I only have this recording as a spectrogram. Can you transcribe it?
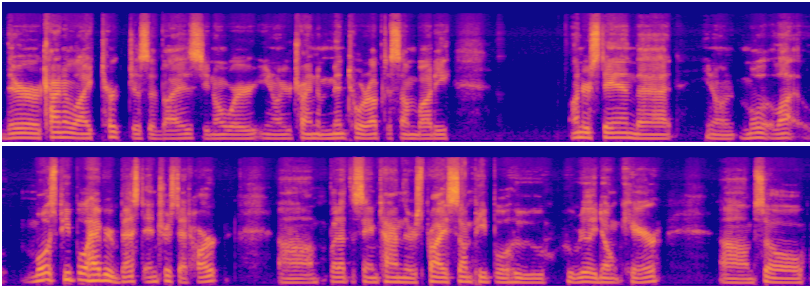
they're kind of like Turk just advised, you know, where you know you're trying to mentor up to somebody. Understand that you know mo- a lot, most people have your best interest at heart, Um, but at the same time, there's probably some people who who really don't care. Um, so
